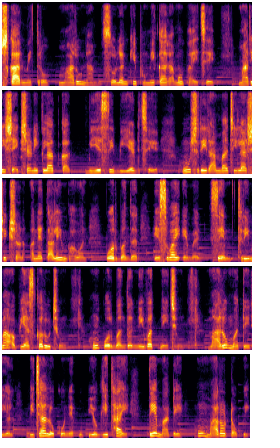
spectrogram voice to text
નમસ્કાર મિત્રો, મારું નામ સોલંકી ભૂમિકા રામુભાઈ છે. મારી શૈક્ષણિક લાતકાત બીએસસી બીએડ છે. હું શ્રી રામબા જિલ્લા શિક્ષણ અને તાલીમ ભવન, પોરબંદર એસવાય એમએડ સેમ થ્રીમાં અભ્યાસ કરું છું. હું પોરબંદરની વતની છું. મારું મટીરિયલ બીજા લોકોને ઉપયોગી થાય તે માટે હું મારો ટોપિક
